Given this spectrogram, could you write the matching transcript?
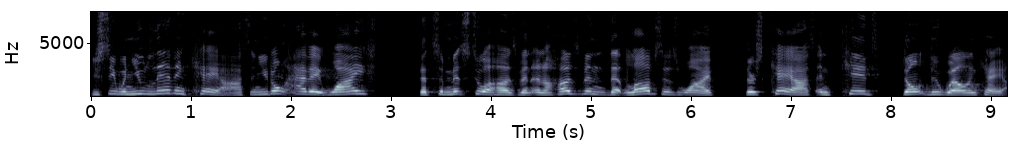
You see, when you live in chaos and you don't have a wife that submits to a husband and a husband that loves his wife, there's chaos, and kids don't do well in chaos.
